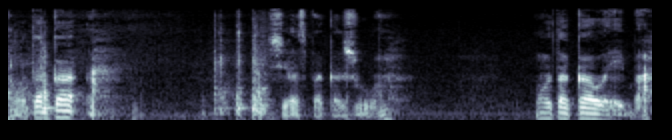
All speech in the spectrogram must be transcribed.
Вот такая. Сейчас покажу вам. Вот така лейба.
